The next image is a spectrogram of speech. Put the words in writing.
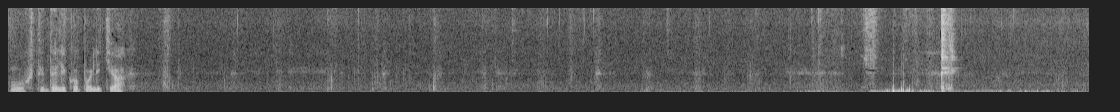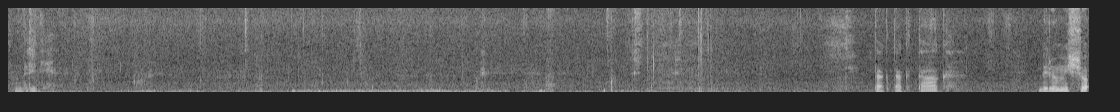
Ух ты, далеко полетел. Смотрите. Так, так, так. Берем еще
